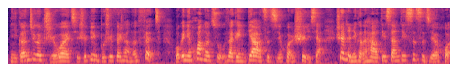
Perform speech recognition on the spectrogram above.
你跟这个职位其实并不是非常的 fit，我给你换个组，再给你第二次机会试一下，甚至你可能还有第三、第四次机会。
